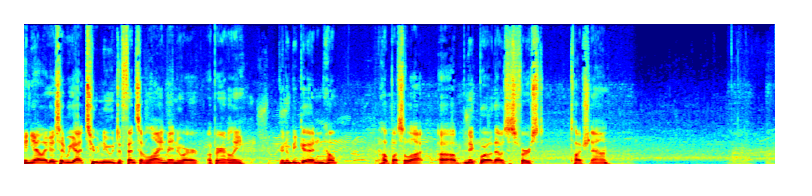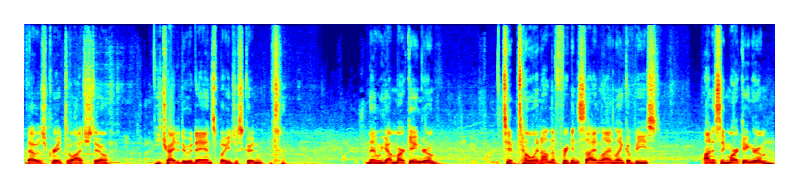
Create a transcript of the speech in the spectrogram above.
And yeah, like I said, we got two new defensive linemen who are apparently going to be good and help help us a lot. Uh, Nick Boyle, that was his first touchdown. That was great to watch too. He tried to do a dance, but he just couldn't. then we got Mark Ingram tiptoeing on the freaking sideline like a beast. Honestly, Mark Ingram,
